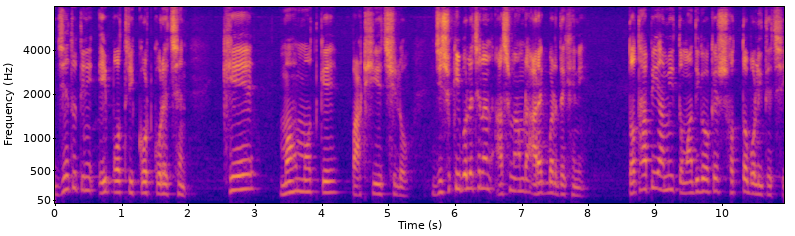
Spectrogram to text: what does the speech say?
যেহেতু তিনি এই পত্রী কোট করেছেন, কে মোহাম্মদকে পাঠিয়েছিল? যিশু কি বলেছিলেন? আসুন আমরা আরেকবার দেখে নিই। তথাপি আমি তোমাদিগকে সত্য বলিতেছি,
